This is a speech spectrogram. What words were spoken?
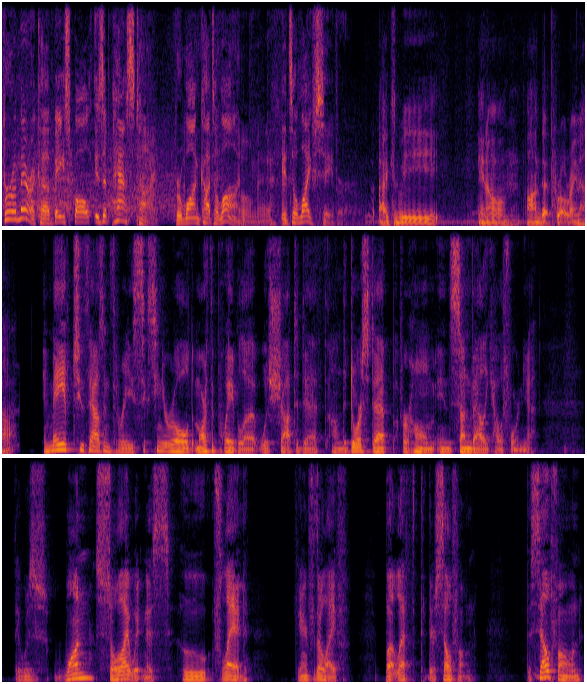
For America, baseball is a pastime. For Juan Catalan, Oh, it's a lifesaver. I could be, you know, on death row right now. In May of 2003, 16 year old Martha Puebla was shot to death on the doorstep of her home in Sun Valley, California. There was one sole eyewitness who fled, fearing for their life, but left their cell phone. The cell phone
